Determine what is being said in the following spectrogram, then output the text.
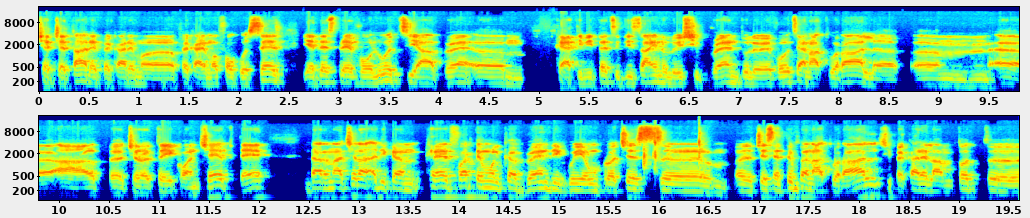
cercetare pe care mă, pe care mă focusez. E despre evoluția um, creativității designului și brandului, evoluția naturală um, uh, a celor trei concepte, dar în acela, adică cred foarte mult că branding e un proces uh, ce se întâmplă natural și pe care l-am tot uh,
